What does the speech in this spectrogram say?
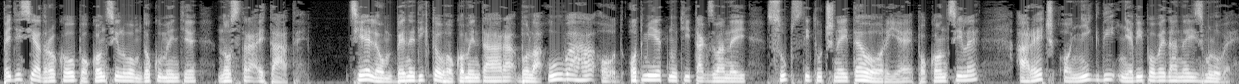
50 rokov po koncilovom dokumente Nostra Etate. Cieľom Benediktovho komentára bola úvaha o odmietnutí tzv. substitučnej teórie po koncile a reč o nikdy nevypovedanej zmluve.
